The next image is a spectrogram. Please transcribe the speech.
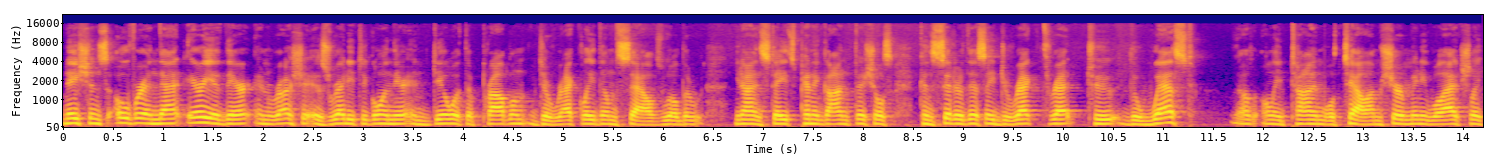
nations over in that area there, and Russia is ready to go in there and deal with the problem directly themselves. Will the United States Pentagon officials consider this a direct threat to the West? Well, only time will tell. I'm sure many will actually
